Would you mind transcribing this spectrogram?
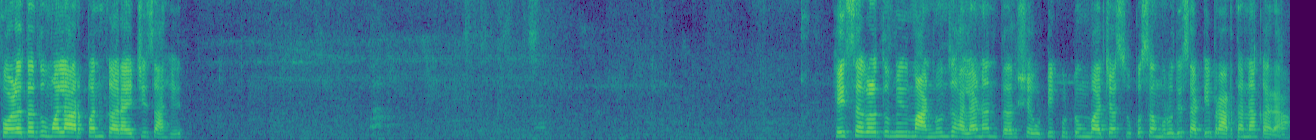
फळं तर तुम्हाला अर्पण करायचीच आहेत. हे सगळं तुम्ही मांडून झाल्यानंतर शेवटी कुटुंबाच्या सुखसमृद्धीसाठी प्रार्थना करा.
